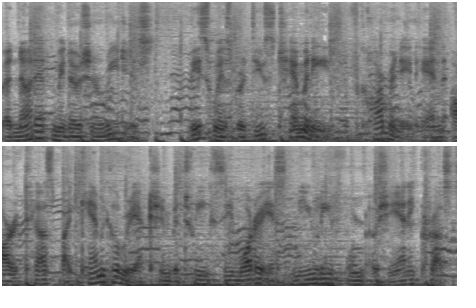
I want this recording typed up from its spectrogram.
but not at mid-ocean regions. These vents produce chimneys of carbonate and are caused by chemical reaction between seawater and newly formed oceanic crust,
